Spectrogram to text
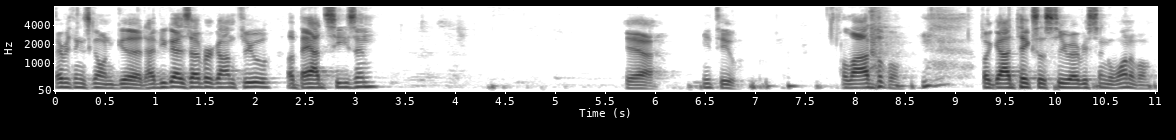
everything's going good. Have you guys ever gone through a bad season? Yeah, me too. A lot of them. But God takes us through every single one of them.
